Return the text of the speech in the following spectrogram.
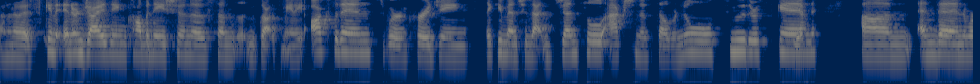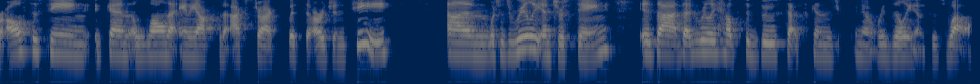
I don't know, a skin energizing combination of some, we've got some antioxidants. We're encouraging, like you mentioned, that gentle action of cell renewal, smoother skin. Yeah um, and then we're also seeing, again, along that antioxidant extract with the argan tea, um, which is really interesting, is that that really helps to boost that skin's, you know, resilience as well.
